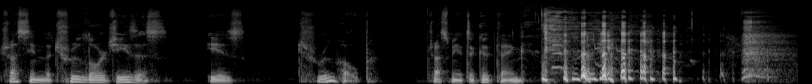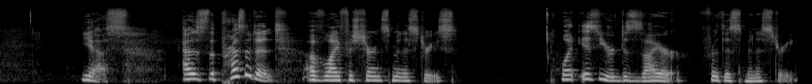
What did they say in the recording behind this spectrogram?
trusting the true Lord Jesus, is true hope. Trust me, it's a good thing. Yes. As the president of Life Assurance Ministries, what is your desire for this ministry?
